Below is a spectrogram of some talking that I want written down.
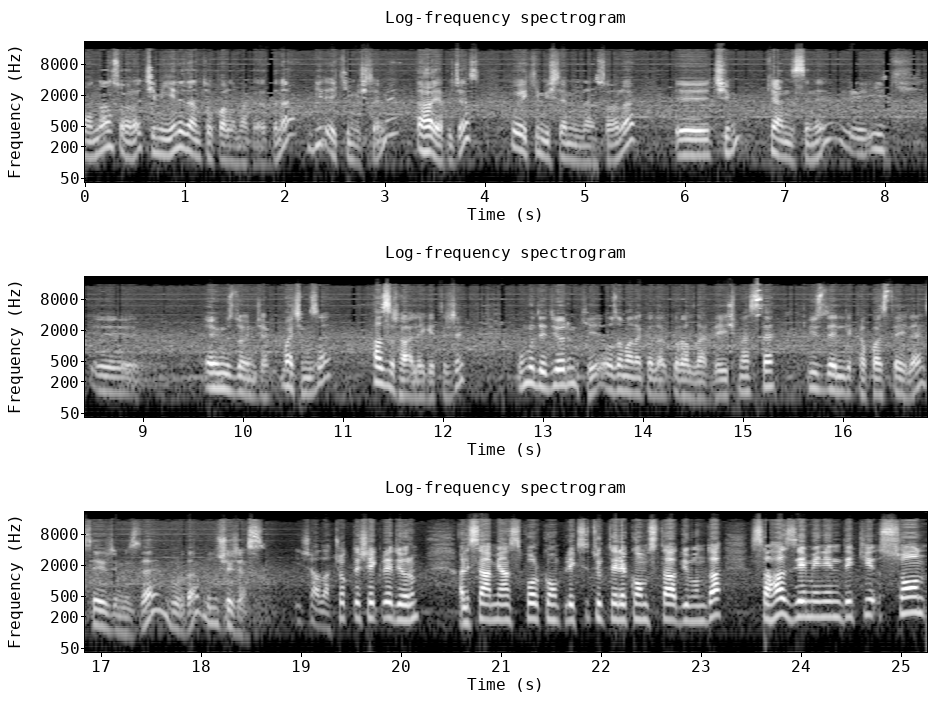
ondan sonra çimi yeniden toparlamak adına bir ekim işlemi daha yapacağız. Bu ekim işleminden sonra e, çim kendisini ilk evimizde oynayacak maçımıza hazır hale getirecek. Umut ediyorum ki o zamana kadar kurallar değişmezse %50 kapasiteyle seyircimizle burada buluşacağız. İnşallah. Çok teşekkür ediyorum. Ali Samiyan Spor Kompleksi Türk Telekom Stadyumunda saha zeminindeki son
